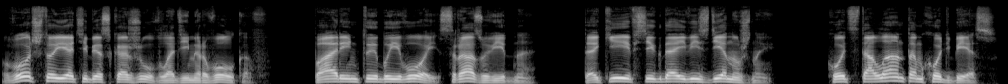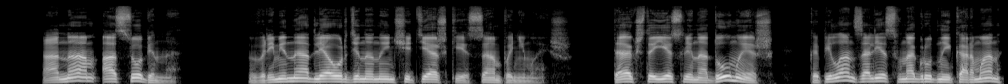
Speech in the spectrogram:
Вот что я тебе скажу, Владимир Волков. Парень ты боевой, сразу видно. Такие всегда и везде нужны. Хоть с талантом, хоть без. А нам особенно. Времена для ордена нынче тяжкие, сам понимаешь. Так что если надумаешь, капеллан залез в нагрудный карман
